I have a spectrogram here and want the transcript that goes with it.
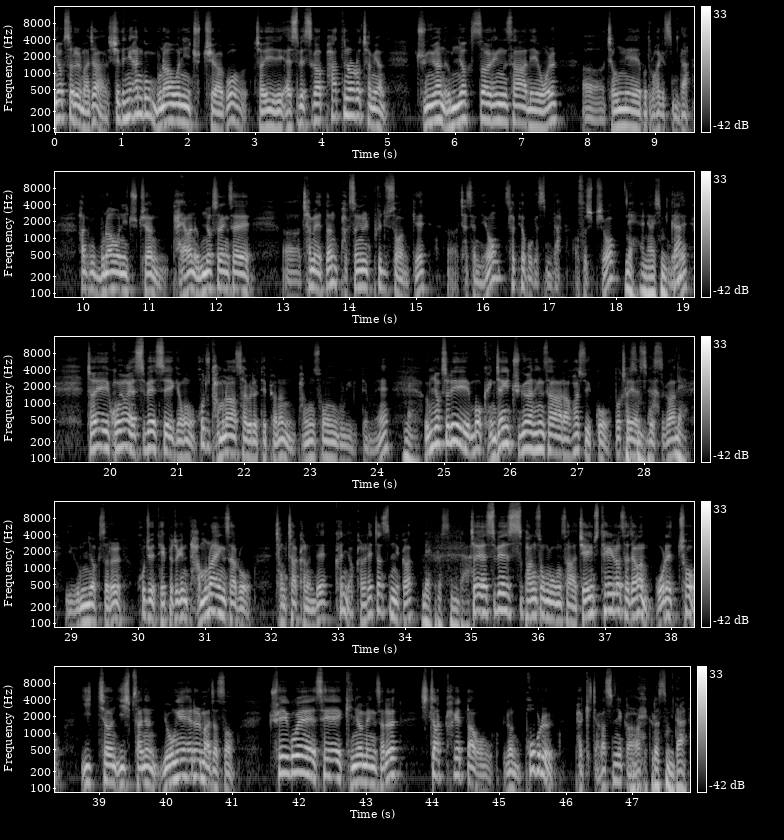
음력설을 맞아 시드니 한국문화원이 주최하고 저희 SBS가 파트너로 참여한 중요한 음력설 행사 내용을 어, 정리해 보도록 하겠습니다. 한국문화원이 주최한 다양한 음력설 행사에 어, 참여했던 박성일 프로듀서와 함께 어, 자세한 내용 살펴보겠습니다. 어서 오십시오. 네, 안녕하십니까? 네. 저희 공영 SBS의 경우 호주 다문화 사회를 대표하는 방송국이기 때문에 네. 음력설이 뭐 굉장히 중요한 행사라고 할 수 있고 또 저희 그렇습니다. SBS가 네. 이 음력설을 호주의 대표적인 다문화 행사로 정착하는데 큰 역할을 했지 않습니까? 네, 그렇습니다. 저희 SBS 방송공사 제임스 테일러 사장은 올해 초 2024년 용의 해를 맞아서 최고의 새해 기념 행사를 시작하겠다고 이런 포부를 밝히지 않았습니까? 네, 그렇습니다.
